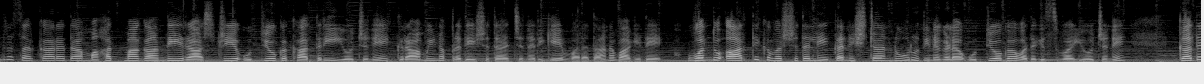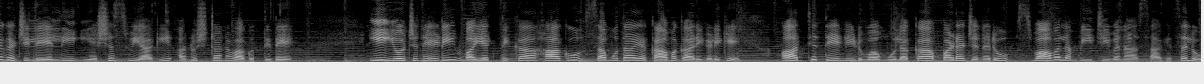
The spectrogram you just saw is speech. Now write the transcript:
ಕೇಂದ್ರ ಸರ್ಕಾರದ ಮಹಾತ್ಮ ಗಾಂಧಿ ರಾಷ್ಟ್ರೀಯ ಉದ್ಯೋಗ ಖಾತರಿ ಯೋಜನೆ ಗ್ರಾಮೀಣ ಪ್ರದೇಶದ ಜನರಿಗೆ ವರದಾನವಾಗಿದೆ. ಒಂದು ಆರ್ಥಿಕ ವರ್ಷದಲ್ಲಿ ಕನಿಷ್ಠ ನೂರು ದಿನಗಳ ಉದ್ಯೋಗ ಒದಗಿಸುವ ಯೋಜನೆ ಗದಗ ಜಿಲ್ಲೆಯಲ್ಲಿ ಯಶಸ್ವಿಯಾಗಿ ಅನುಷ್ಠಾನವಾಗುತ್ತಿದೆ. ಈ ಯೋಜನೆಯಡಿ ವೈಯಕ್ತಿಕ ಹಾಗೂ ಸಮುದಾಯ ಕಾಮಗಾರಿಗಳಿಗೆ ಆದ್ಯತೆ ನೀಡುವ ಮೂಲಕ ಬಡ ಜನರು ಸ್ವಾವಲಂಬಿ ಜೀವನ ಸಾಗಿಸಲು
